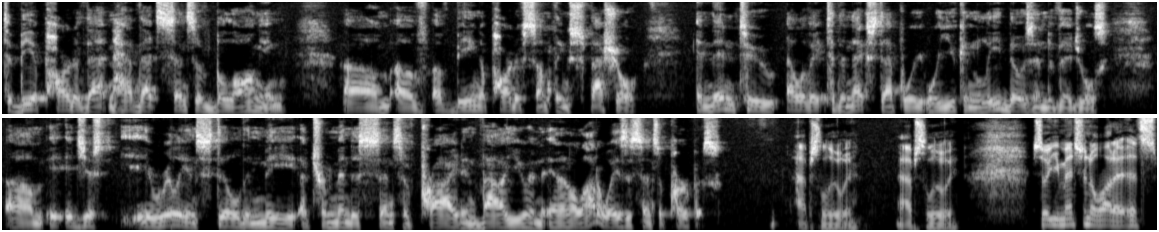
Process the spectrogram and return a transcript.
to be a part of that and have that sense of belonging um, of of being a part of something special, and then to elevate to the next step where, where you can lead those individuals. Um, it, it, just it really instilled in me a tremendous sense of pride and value, and, and in a lot of ways, a sense of purpose. Absolutely. Absolutely. So you mentioned a lot of it's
